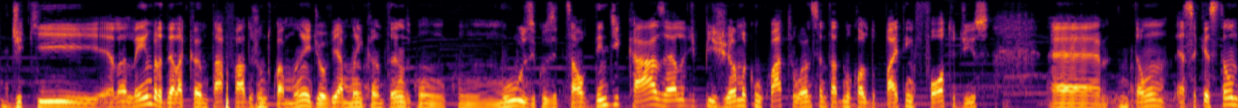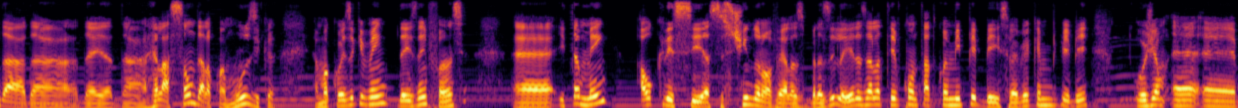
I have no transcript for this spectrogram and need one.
de que ela lembra dela cantar fado junto com a mãe, de ouvir a mãe cantando com, com músicos e tal. Dentro de casa, ela de pijama com 4 anos, sentada no colo do pai, tem foto disso. É, então, essa questão da, da, da, da, relação dela com a música é uma coisa que vem desde a infância é, e também ao crescer assistindo novelas brasileiras, ela teve contato com a MPB. Você vai ver que a MPB hoje é, é,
